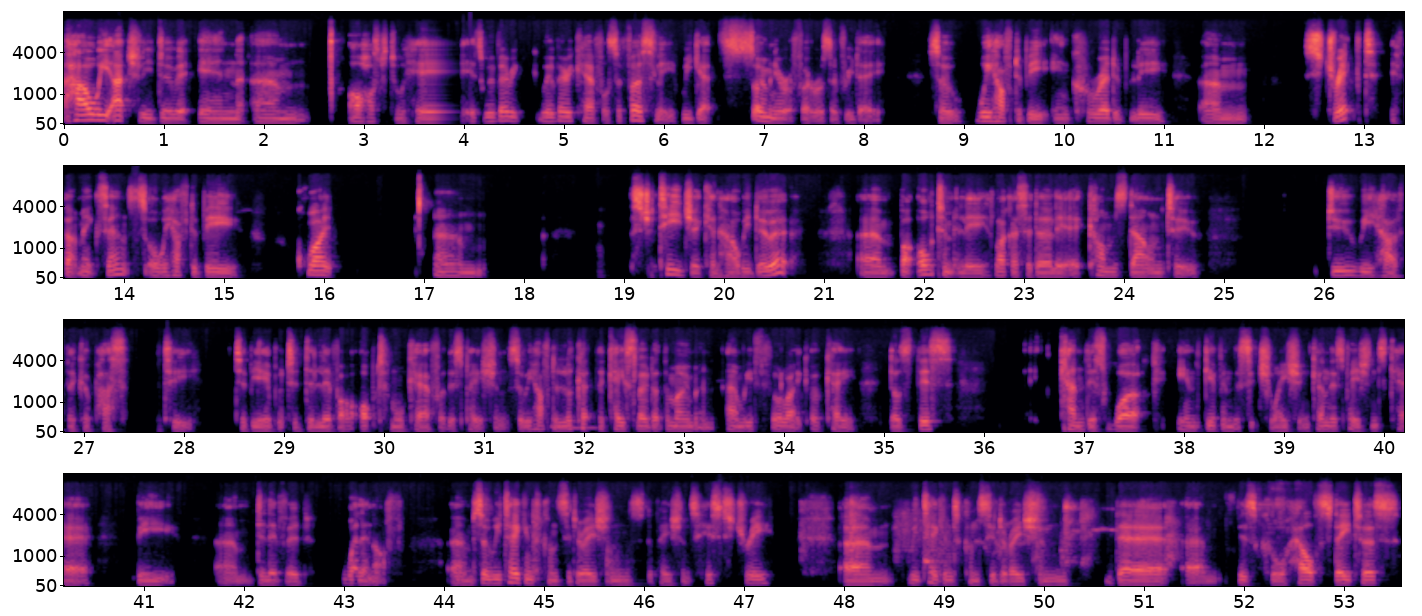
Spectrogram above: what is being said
How we actually do it in um, our hospital here is we're very we're very careful. So firstly, we get so many referrals every day, so we have to be incredibly um, strict, if that makes sense, or we have to be quite um, strategic in how we do it. Um, but ultimately, like I said earlier, it comes down to do we have the capacity to be able to deliver optimal care for this patient? So we have to look at mm. the caseload at the moment and we feel like, okay, does this, can this work in given the situation? Can this patient's care be um, delivered well enough? Um, so we take into considerations the patient's history, um, we take into consideration their um, physical health status.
